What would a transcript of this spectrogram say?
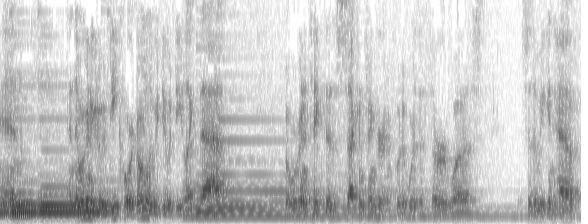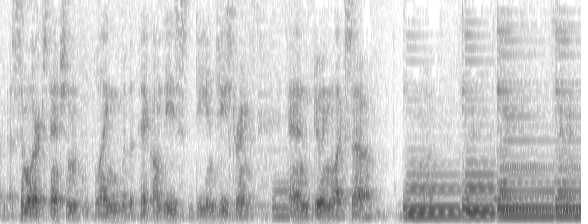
and and then we're going to do a D chord. Normally we do a D like that, but we're going to take the second finger and put it where the third was so that we can have a similar extension playing with the pick on these D and G strings and doing like so. One, and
